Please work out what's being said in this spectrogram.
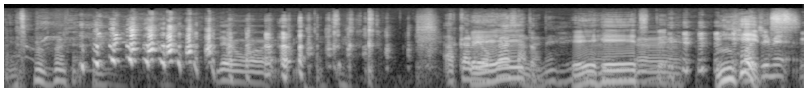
でも明るいお母さんだね、えーへーっつって、二兵です。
